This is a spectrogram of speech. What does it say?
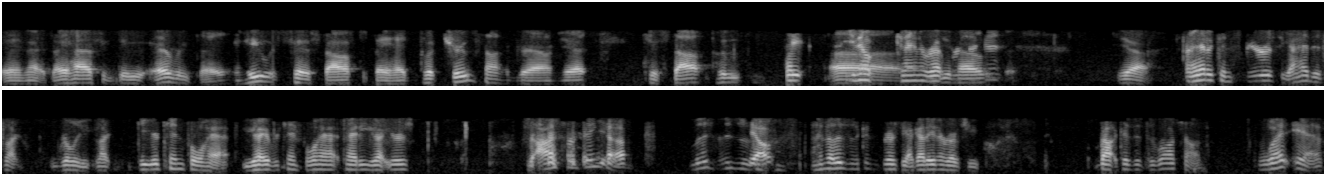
and that they have to do everything. And he was pissed off that they had put troops on the ground yet to stop Putin. Hey, Uh, you know, can I interrupt you for know, a second? Yeah. I had a conspiracy. I had this like really like get your tinfoil hat. You have your tinfoil hat, Patty? You got yours? So I started thinking. Yeah. Listen, this is. Yep. I know this is a conspiracy. I got to interrupt you about because it's a Rothschild. What if?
